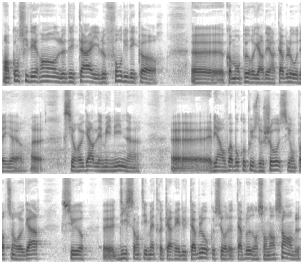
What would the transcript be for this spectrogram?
en, considérant le détail, le fond du décor, euh, comme on peut regarder un tableau d'ailleurs. Euh, si on regarde les ménines, euh, eh bien, on voit beaucoup plus de choses si on porte son regard sur 10 cm carrés du tableau que sur le tableau dans son ensemble.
